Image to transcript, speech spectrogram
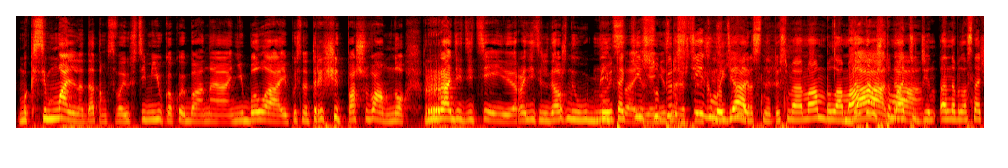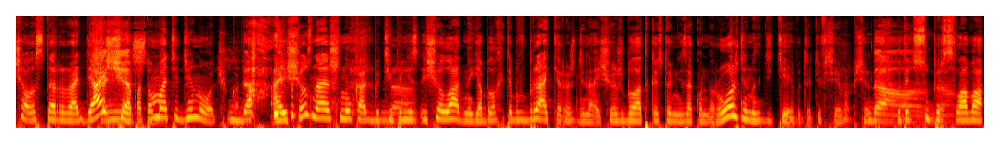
максимально, да, там, свою семью, какой бы она ни была, и пусть она трещит по швам, вам, но ради детей родители должны убиться. Ну и такие суперстигмы яростные. То есть моя мама была матерью, да, что да. мать один... она была сначала старородящая, а потом мать-одиночка. Да. А еще, знаешь, ну как бы типа да. не... еще ладно, я была хотя бы в браке рождена, еще же была такая история незаконно рожденных детей, вот эти все вообще, да, вот эти супер слова,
